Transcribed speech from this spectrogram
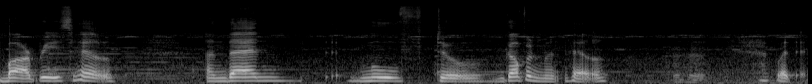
Barbarees Hill and then moved to Government Hill. Mm-hmm. But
